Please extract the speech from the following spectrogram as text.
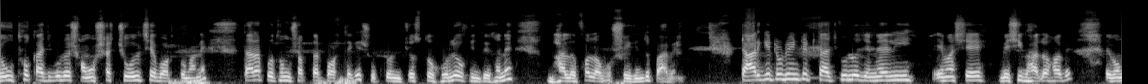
যৌথ কাজগুলোর সমস্যা চলছে বর্তমানে, তারা প্রথম সপ্তাহ পর থেকে শুক্র নিচস্থ হলেও কিন্তু এখানে ভালো ফল অবশ্যই কিন্তু পাবেন। টার্গেট ওরিয়েন্টেড কাজগুলো জেনারেলি এ মাসে বেশি ভালো হবে এবং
